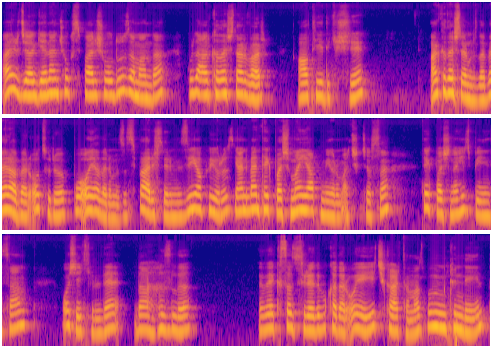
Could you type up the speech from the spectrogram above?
Ayrıca gelen çok sipariş olduğu zaman da burada arkadaşlar var. 6-7 kişi. Arkadaşlarımızla beraber oturup bu oyalarımızı, siparişlerimizi yapıyoruz. Yani ben tek başıma yapmıyorum açıkçası. Tek başına hiçbir insan o şekilde daha hızlı ve kısa sürede bu kadar oyayı çıkartamaz. Bu mümkün değil.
